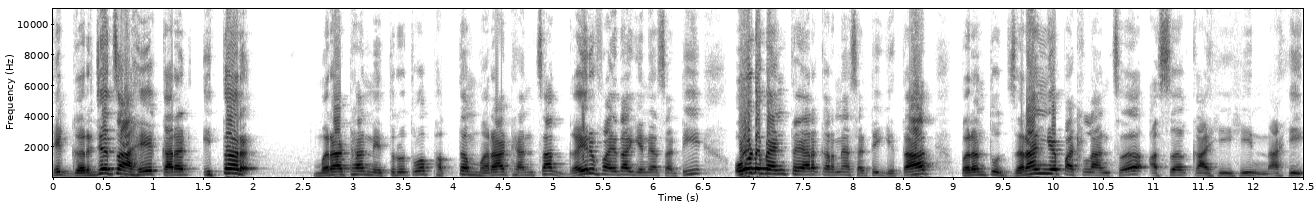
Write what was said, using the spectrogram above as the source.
हे गरजेचं आहे. कारण इतर मराठा नेतृत्व फक्त मराठ्यांचा गैरफायदा घेण्यासाठी ओट बँक तयार करण्यासाठी घेतात परंतु जरांगे पाटलांचं असं काहीही नाही.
